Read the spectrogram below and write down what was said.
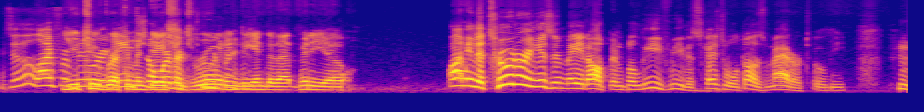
Is it a life reviewer YouTube game show where they're recommendations ruining the end of that video. Well, I mean, the tutoring isn't made up, and believe me, the schedule does matter, Toby.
